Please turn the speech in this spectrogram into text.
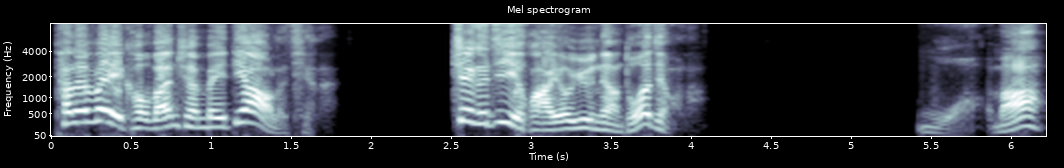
他的胃口完全被吊了起来。这个计划又酝酿多久了？我吗？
